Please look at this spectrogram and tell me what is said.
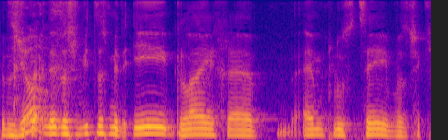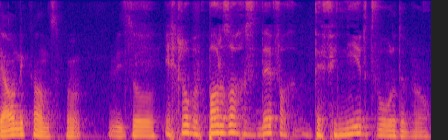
Das ist, Ja. nicht, das ist wie das mit E gleich äh, M plus C, das check ich auch nicht ganz. Bro. Wieso? Ich glaube, ein paar Sachen sind einfach definiert worden, Bro.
